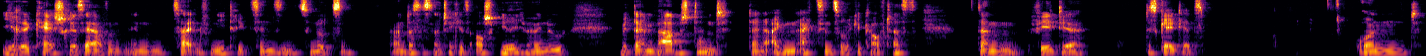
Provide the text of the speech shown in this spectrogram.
ihre Cash-Reserven in Zeiten von Niedrigzinsen zu nutzen. Und das ist natürlich jetzt auch schwierig, weil wenn du mit deinem Barbestand deine eigenen Aktien zurückgekauft hast, dann fehlt dir das Geld jetzt. Und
